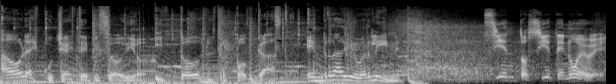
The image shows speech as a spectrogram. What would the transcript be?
Ahora escucha este episodio y todos nuestros podcasts en Radio Berlín 1079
